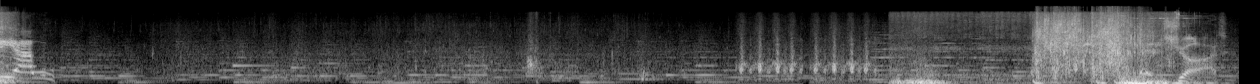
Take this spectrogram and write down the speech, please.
Booyah! Headshot!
